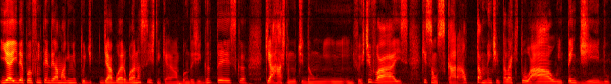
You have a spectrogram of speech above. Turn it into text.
E aí depois eu fui entender a magnitude que Diabo era o Baiana System, que era uma banda gigantesca, que arrasta multidão em, em festivais, que são os caras altamente intelectual, entendido,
